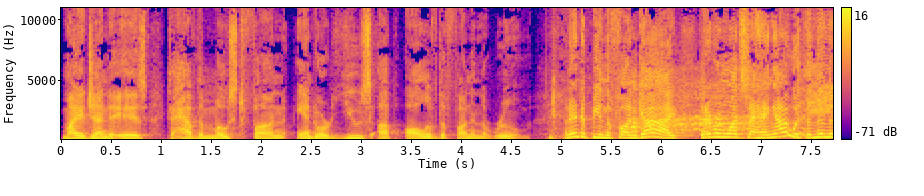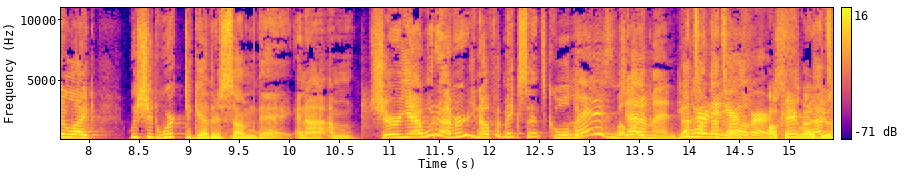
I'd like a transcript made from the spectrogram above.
My agenda is to have the most fun and or use up all of the fun in the room. And I end up being the fun guy that everyone wants to hang out with. And then they're like, we should work together someday. And I, I'm sure, yeah, whatever. You know, if it makes sense, cool. But, Ladies and but, like, gentlemen, you that's- heard it here how- first. Okay, I'm going to do that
